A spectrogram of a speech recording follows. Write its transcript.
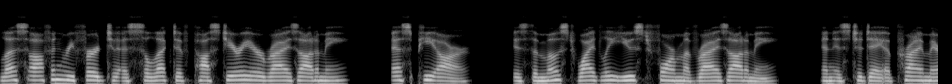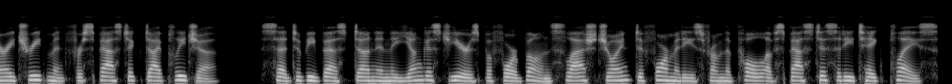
less often referred to as selective posterior rhizotomy, SPR, is the most widely used form of rhizotomy, and is today a primary treatment for spastic diplegia, said to be best done in the youngest years before bone-slash-joint deformities from the pull of spasticity take place,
